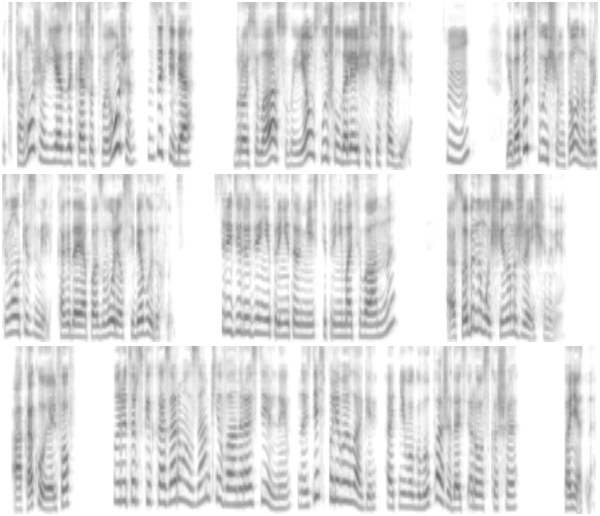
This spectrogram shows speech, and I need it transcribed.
И к тому же я закажу твой ужин за тебя». Бросила Асуна, и я услышал удаляющиеся шаги. «Хм?» Любопытствующим тоном протянул Кизмель, когда я позволил себе выдохнуть. «Среди людей не принято вместе принимать ванны?» «Особенно мужчинам с женщинами. А как у эльфов?» В рыцарских казармах в замке ванны раздельные, но здесь полевой лагерь, от него глупо ожидать роскоши. Понятно.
